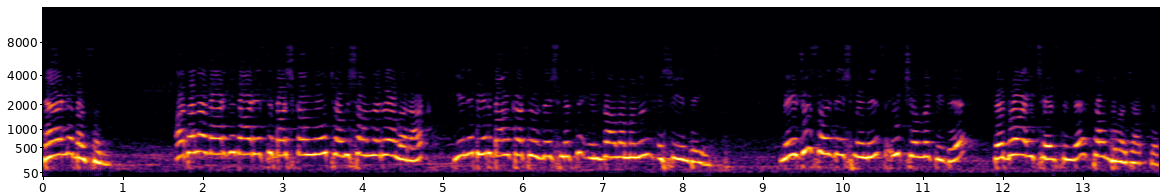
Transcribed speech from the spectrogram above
Değerli basın, Adana Vergi Dairesi Başkanlığı çalışanları olarak yeni bir banka sözleşmesi imzalamanın eşiğindeyiz. Mevcut sözleşmemiz 3 yıllık idi ve bu ay içerisinde son bulacaktır.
